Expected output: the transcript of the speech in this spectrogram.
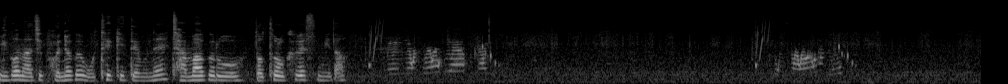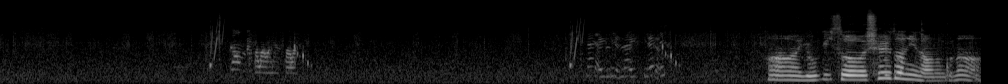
이건 아직 번역을 못했기 때문에 자막으로 넣도록 하겠습니다. 아, 여기서 쉘던이 나오는구나.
